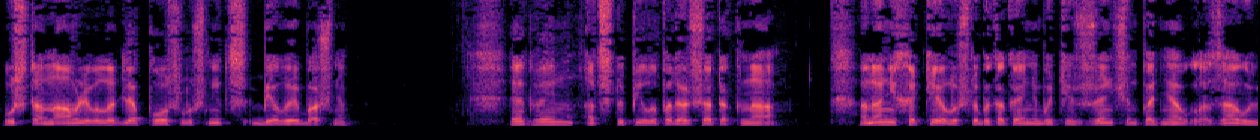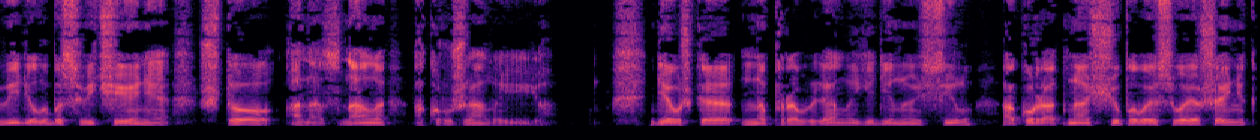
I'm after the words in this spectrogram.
устанавливала для послушниц Белая башня. Эгвейн отступила подальше от окна. Она не хотела, чтобы какая-нибудь из женщин, подняв глаза, увидела бы свечение, что, она знала, окружало ее. Девушка направляла единую силу, аккуратно ощупывая свой ошейник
